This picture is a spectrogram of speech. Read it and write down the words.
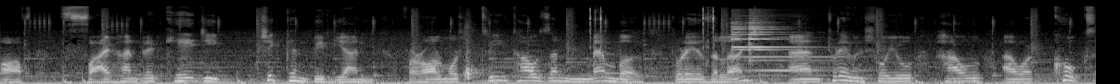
of 500 kg chicken biryani for almost 3000 members. Today is the lunch and today we'll show you how our cooks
